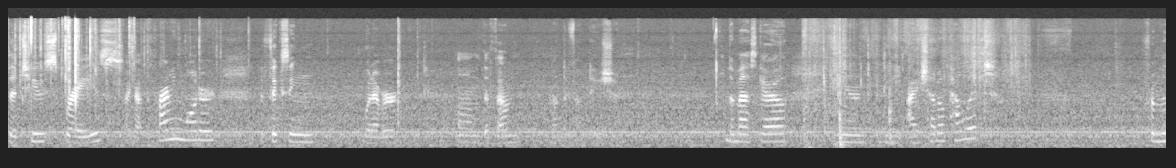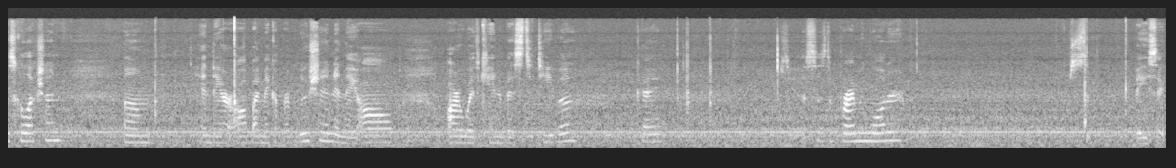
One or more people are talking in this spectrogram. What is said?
the two sprays. I got the priming water, the fixing whatever, um, the found not the foundation, the mascara, and the eyeshadow palette from this collection. Um, and they are all by Makeup Revolution, and they all are with cannabis sativa. Okay. So this is the priming water. Just basic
